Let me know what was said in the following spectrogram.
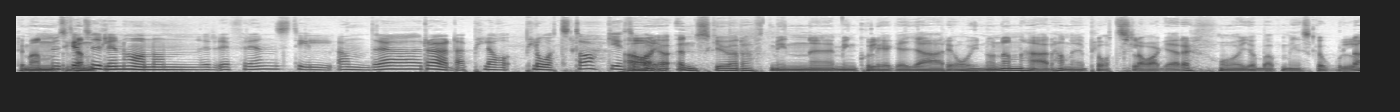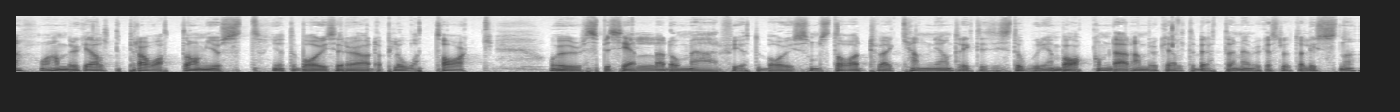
Det man Men ska tydligen ha någon referens till andra röda plå- plåttak i Ja, Göteborg. jag önskar att jag hade haft min, eh, min kollega Jari Oinonen här. Han är plåtslagare och jobbar på min skola. Och han brukar alltid prata om just Göteborgs röda plåttak och hur speciella de är för Göteborg som stad. Tyvärr kan jag inte riktigt historien bakom där. Han brukar alltid berätta, men jag brukar sluta lyssna.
